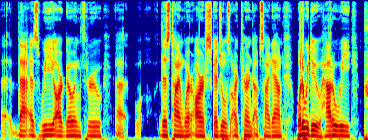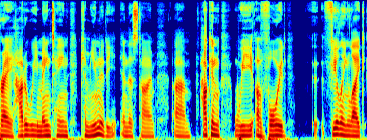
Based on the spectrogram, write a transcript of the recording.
That as we are going through uh, this time where our schedules are turned upside down. What do we do? How do we pray? How do we maintain community in this time? Um, how can we avoid uh, feeling like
